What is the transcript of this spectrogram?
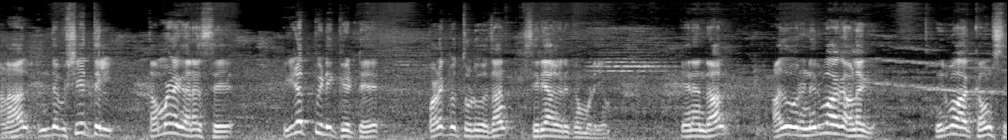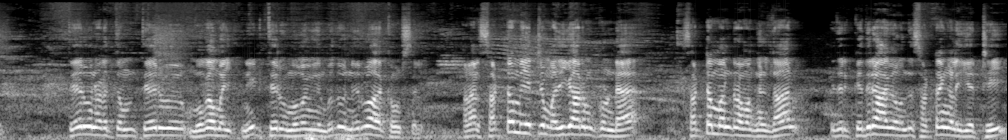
ஆனால் இந்த விஷயத்தில் தமிழக அரசு இழப்பீடு கேட்டு வழக்கு தொடுவதுதான் சரியாக இருக்க முடியும். ஏனென்றால் அது ஒரு நிர்வாக அழகு நிர்வாக கவுன்சில் தேர்வு நடத்தும் தேர்வு முகமை நீட் தேர்வு முகமை என்பது ஒரு நிர்வாக கவுன்சில் ஆனால் சட்டம் இயற்றும் அதிகாரம் கொண்ட சட்டமன்றங்கள் தான் இதற்கு எதிராக வந்து சட்டங்களை இயற்றி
